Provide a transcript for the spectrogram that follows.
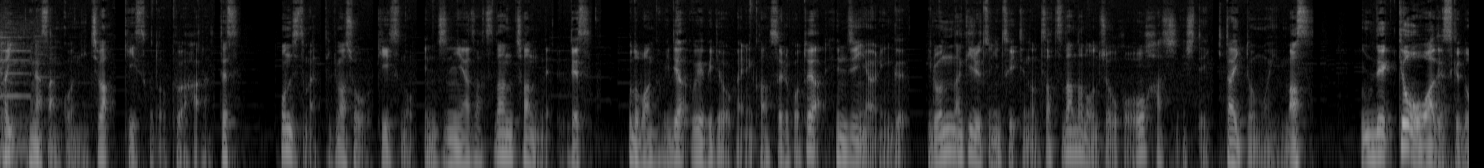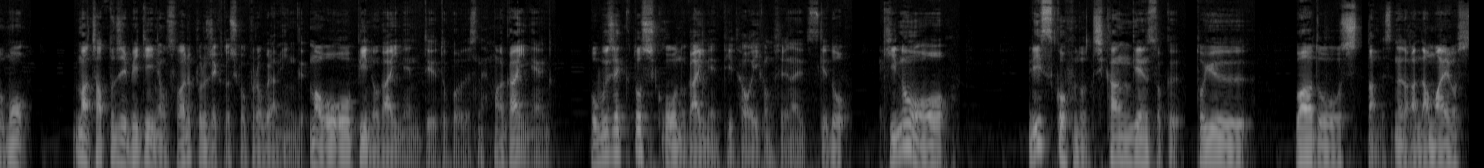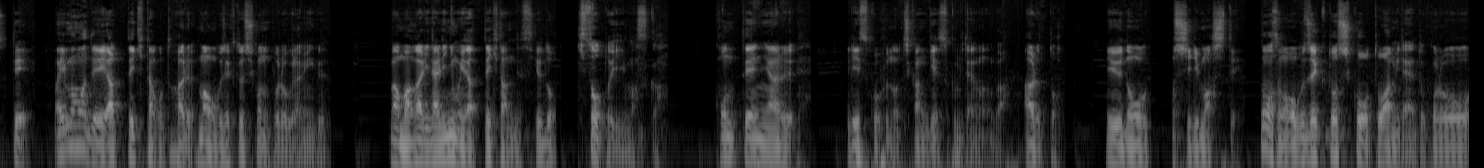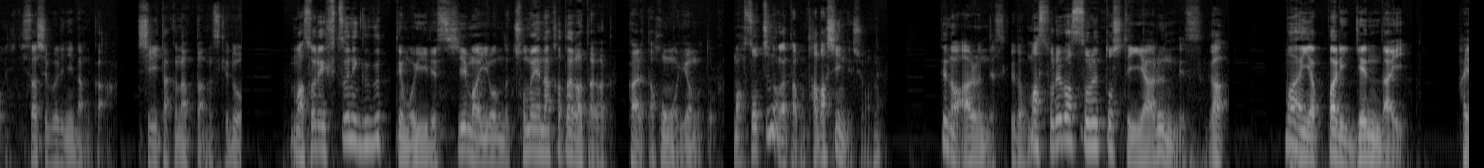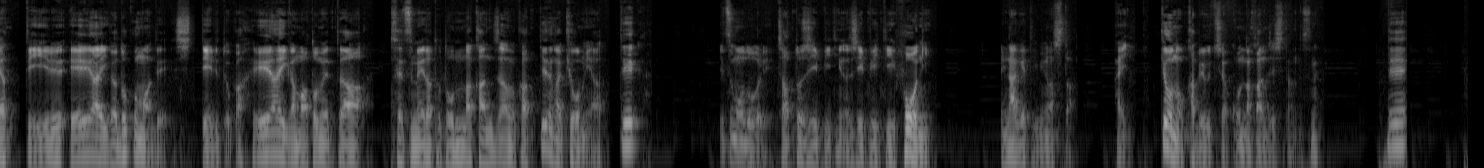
はい、皆さんこんにちは。キースこと桑原です。本日もやっていきましょう。キースのエンジニア雑談チャンネルです。この番組ではウェブ業界に関することやエンジニアリング、いろんな技術についての雑談などの情報を発信していきたいと思います。で、今日はですけども、まあ、チャット GPT に教わるプロジェクト思考プログラミング、まあ、OOP の概念っていうところですね。まあ、概念、オブジェクト思考の概念って言った方がいいかもしれないですけど、昨日、リスコフの置換原則というワードを知ったんですね。だから名前を知って、まあ、今までやってきたことある、まあ、オブジェクト思考のプログラミング、まあ、曲がりなりにもやってきたんですけど、基礎といいますか、根底にあるリスコフの置換原則みたいなものがあるというのを知りまして、そもそもオブジェクト思考とはみたいなところを久しぶりになんか知りたくなったんですけど、まあそれ普通にググってもいいですし、まあいろんな著名な方々が書かれた本を読むとか、まあそっちの方が多分正しいんでしょうね。っていうのはあるんですけど、まあそれはそれとしてやるんですが、まあやっぱり現代流行っている AI がどこまで知っているとか、AI がまとめた説明だとどんな感じなのかっていうのが興味あって、いつも通りチャット GPT の GPT-4 に投げてみました。はい。今日の壁打ちはこんな感じでしたんですね。で、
